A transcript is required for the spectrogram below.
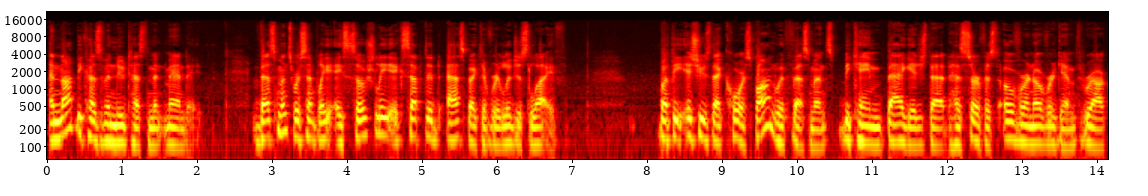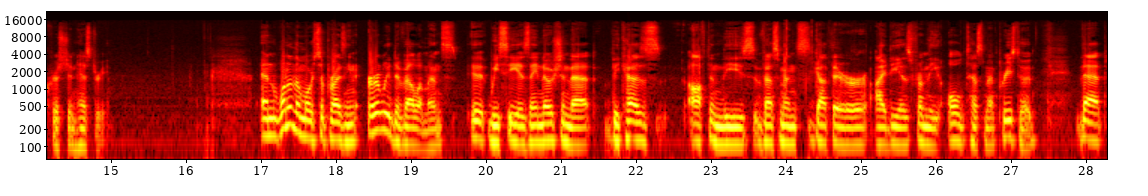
and not because of a New Testament mandate. Vestments were simply a socially accepted aspect of religious life. But the issues that correspond with vestments became baggage that has surfaced over and over again throughout Christian history. And one of the more surprising early developments eh, we see is a notion that because often these vestments got their ideas from the Old Testament priesthood, that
